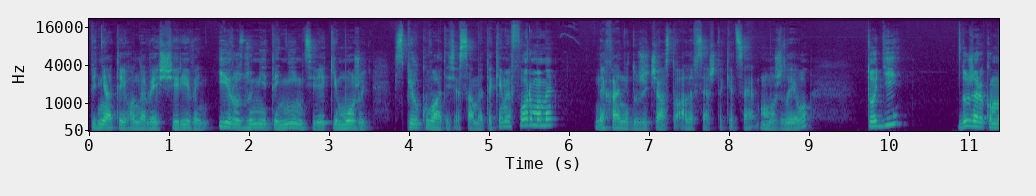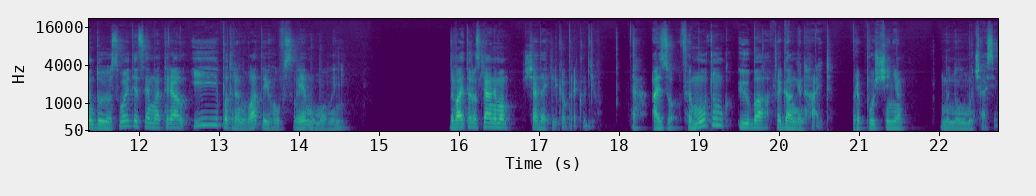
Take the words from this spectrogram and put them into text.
підняти його на вищий рівень і розуміти німців, які можуть спілкуватися саме такими формами, нехай не дуже часто, але все ж таки це можливо, тоді дуже рекомендую освоїти цей матеріал і потренувати його в своєму мовленні. Давайте розглянемо ще декілька прикладів. Also, Vermutung über Vergangenheit. Припущення в минулому часі.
